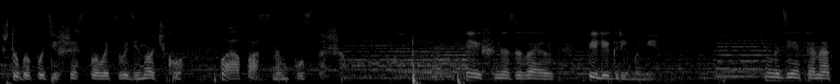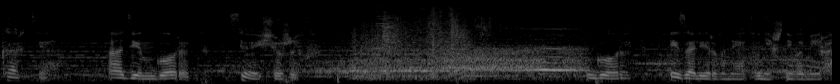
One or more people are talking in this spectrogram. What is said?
чтобы путешествовать в одиночку по опасным пустошам. Их называют пилигримами. Где-то на карте один город все еще жив. Город, изолированный от внешнего мира.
